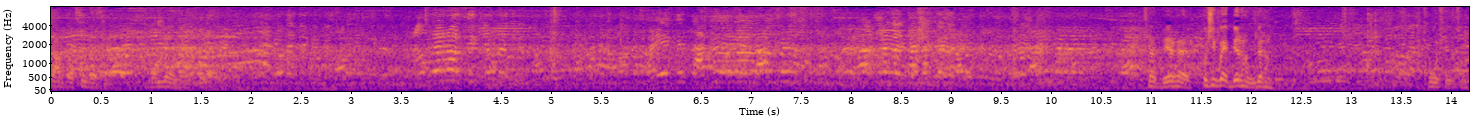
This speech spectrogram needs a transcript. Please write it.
চার পার্সেন্ট আছে আচ্ছা বের হয়। কৌশিক ভাই বের হন বের হন। সমস্যা স্যার।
